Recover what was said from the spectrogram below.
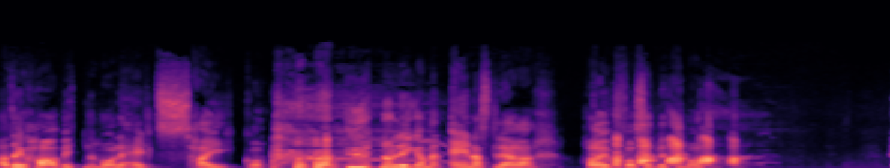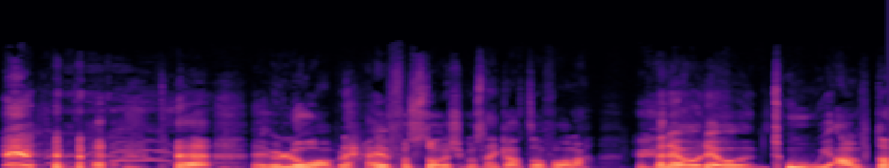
At jeg har vitnemål, er helt psyko. Uten å ligge med en eneste lærer har jeg fortsatt vitnemål. Det, er ulovlig. Jeg forstår ikke hvordan jeg klarte å få det. Men det er jo, det er jo to i alt, da.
